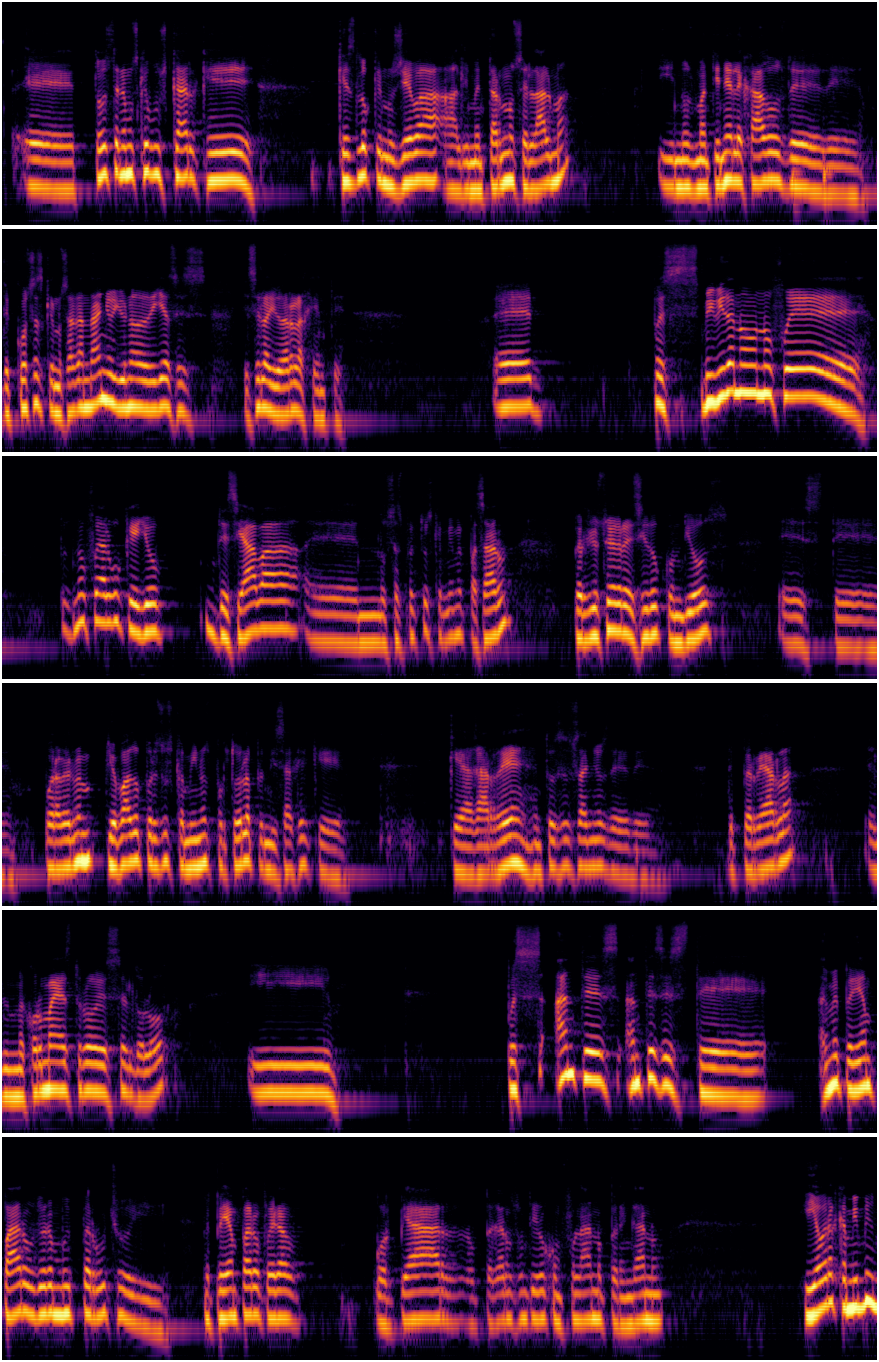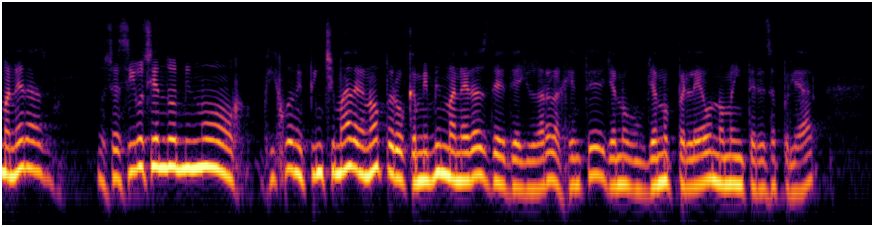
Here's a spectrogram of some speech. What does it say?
Eh, todos tenemos que buscar qué, qué es lo que nos lleva a alimentarnos el alma y nos mantiene alejados de, de- cosas que nos hagan daño y una de ellas es, es el ayudar a la gente. Pues mi vida no, no fue pues no fue algo que yo deseaba eh, en los aspectos que a mí me pasaron, pero yo estoy agradecido con Dios este, por haberme llevado por esos caminos, por todo el aprendizaje que, que agarré en todos esos años de, de, perrearla. El mejor maestro es el dolor. Y pues antes, antes este, a mí me pedían paro, yo era muy perrucho y me pedían paro para ir a golpear o pegarnos un tiro con fulano, perengano. Y ahora cambié mis maneras. O sea, sigo siendo el mismo hijo de mi pinche madre, ¿no? Pero cambié mis maneras de, de ayudar a la gente. Ya no, ya no peleo, no me interesa pelear.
